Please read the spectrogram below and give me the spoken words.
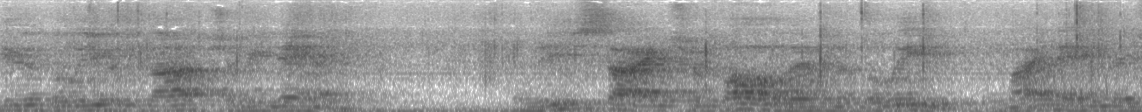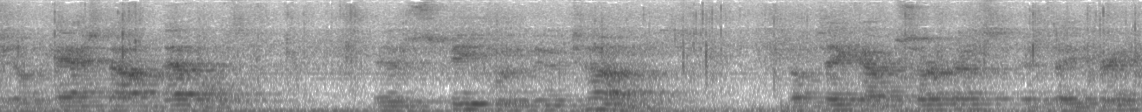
He that believeth not shall be damned. And these signs shall follow them that believe. In my name they shall cast out devils. They shall speak with new tongues. They'll take up serpents. If they drink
